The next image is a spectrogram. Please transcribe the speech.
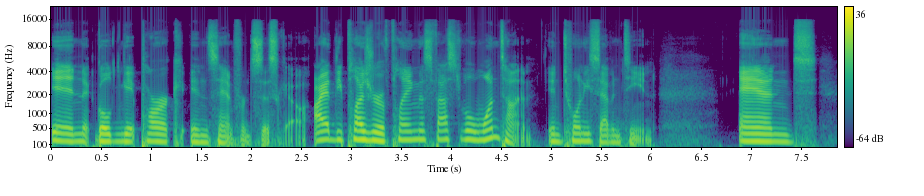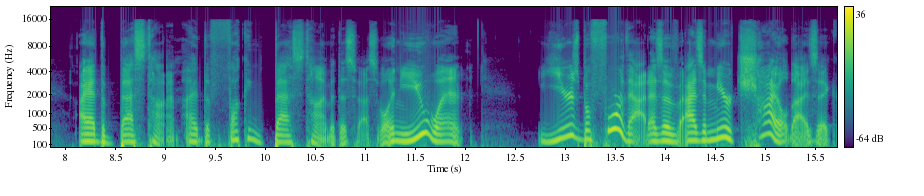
in Golden Gate Park in San Francisco. I had the pleasure of playing this festival one time in 2017. And I had the best time. I had the fucking best time at this festival. And you went years before that as a as a mere child, Isaac.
